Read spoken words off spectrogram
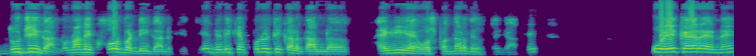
ਦੂਜੀ ਗੱਲ, ਉਹਨਾਂ ਨੇ ਇੱਕ ਹੋਰ ਵੱਡੀ ਗੱਲ ਕੀਤੀ ਹੈ, ਜਿਹੜੀ ਕਿ ਪੋਲੀਟੀਕਲ ਗੱਲ ਹੈਗੀ ਹੈ ਉਸ ਪੱਧਰ ਦੇ ਉੱਤੇ ਜਾ ਕੇ। ਉਹ ਇਹ ਕਹਿ ਰਹੇ ਨੇ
